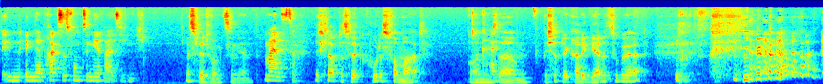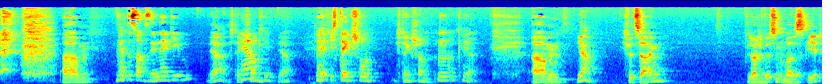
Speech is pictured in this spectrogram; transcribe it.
in, in der Praxis funktioniert, weiß ich nicht. Es wird funktionieren. Meinst du? Ich glaube, das wird ein cooles Format. Und okay. ähm, ich habe dir gerade gerne zugehört. ähm, Hat es auch Sinn ergeben? Ja, ich denke ja, schon. Okay. Ja. Ich denke schon. Ich denke schon. Mm, okay. Ja, ähm, ja ich würde sagen, die Leute wissen, um was es geht.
